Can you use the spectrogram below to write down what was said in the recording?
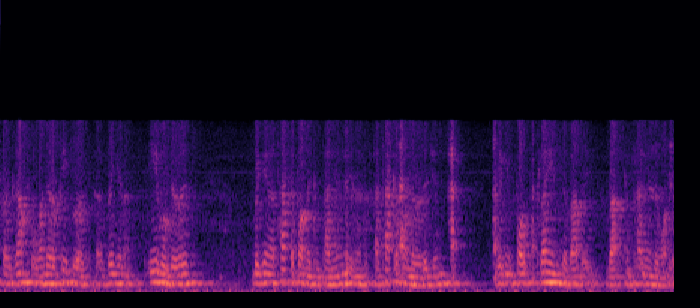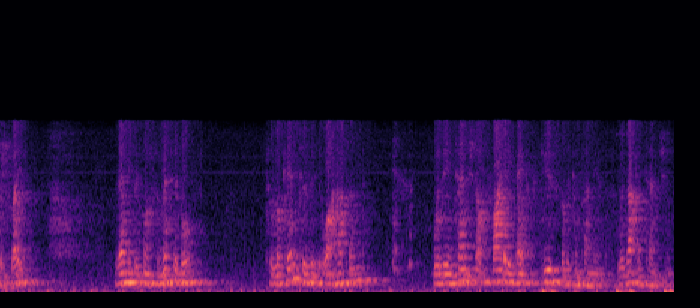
for example, when there are people who are bringing evildoers, bringing attack upon the companions, bringing attack upon the religion, bringing false claims about the about companions and what took place, then it becomes permissible to look into the, what happened with the intention of finding excuse for the companions, with that intention,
